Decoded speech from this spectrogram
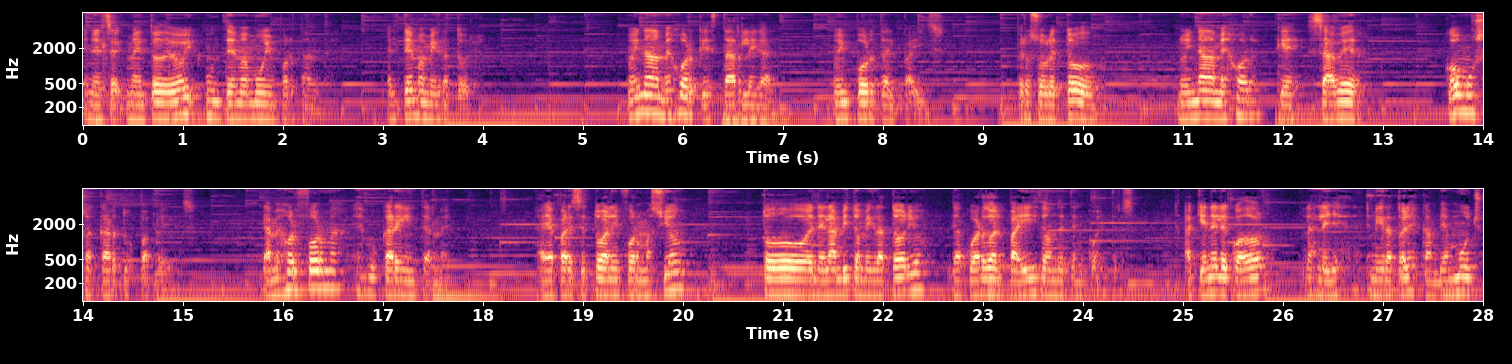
En el segmento de hoy un tema muy importante, el tema migratorio. No hay nada mejor que estar legal, no importa el país. Pero sobre todo, no hay nada mejor que saber cómo sacar tus papeles. La mejor forma es buscar en Internet. Ahí aparece toda la información, todo en el ámbito migratorio, de acuerdo al país donde te encuentres. Aquí en el Ecuador las leyes migratorias cambian mucho,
